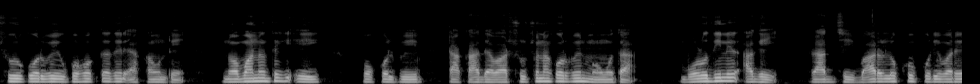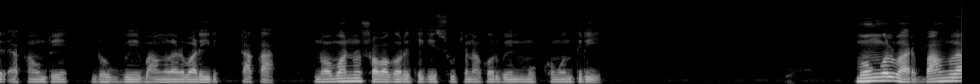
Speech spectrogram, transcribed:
শুরু করবে উপভোক্তাদের অ্যাকাউন্টে। নবান্ন থেকে এই প্রকল্পের টাকা দেওয়ার সূচনা করবেন মমতা। বড়দিনের আগেই রাজ্যে বারো লক্ষ পরিবারের অ্যাকাউন্টে ঢুকবে বাংলার বাড়ির টাকা। নবান্ন সভাঘরে থেকে সূচনা করবেন মুখ্যমন্ত্রী। মঙ্গলবার বাংলা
